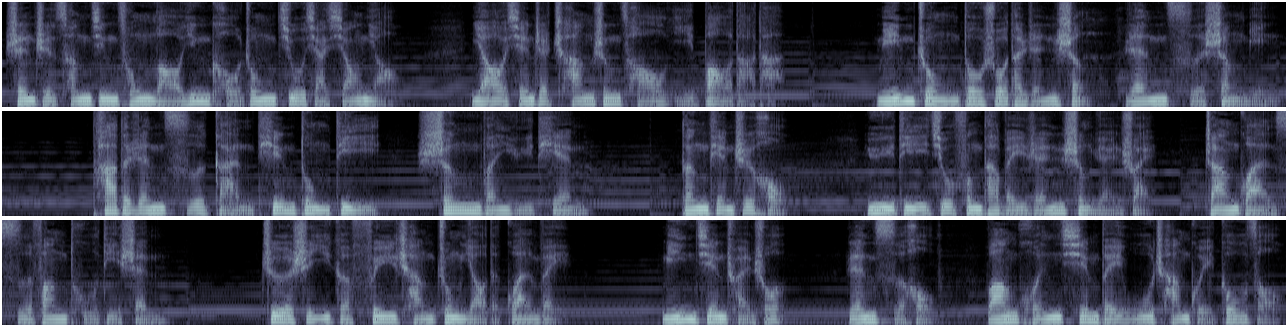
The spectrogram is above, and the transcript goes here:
甚至曾经从老鹰口中救下小鸟，鸟衔着长生草以报答他。民众都说他仁圣、仁慈圣明，他的仁慈感天动地，声闻于天。登天之后，玉帝就封他为仁圣元帅，掌管四方土地神，这是一个非常重要的官位。民间传说，人死后，亡魂先被无常鬼勾走，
